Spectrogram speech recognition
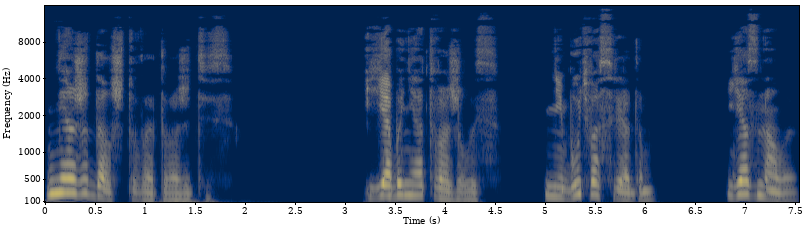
не ожидал, что вы отважитесь. Я бы не отважилась. Не будь вас рядом. Я знала.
